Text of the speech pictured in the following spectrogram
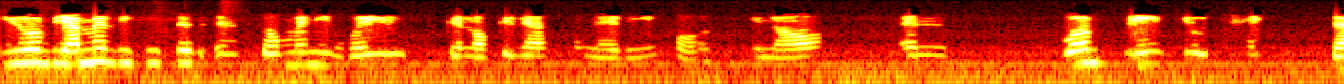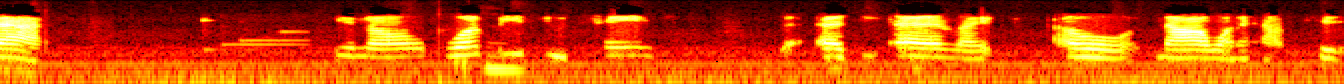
you ya me dijiste in so many ways que no querías tener hijos, you know, and what made you take that? You know, what made you change at the end? Like, oh, now I want to have kids.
